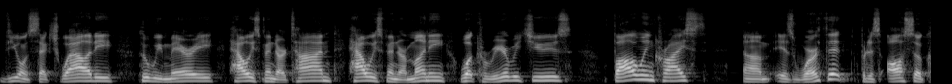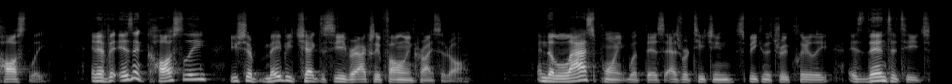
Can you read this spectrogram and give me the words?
view on sexuality, who we marry, how we spend our time, how we spend our money, what career we choose. Following Christ um, is worth it, but it's also costly. And if it isn't costly, you should maybe check to see if you're actually following Christ at all. And the last point with this, as we're teaching, speaking the truth clearly, is then to teach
